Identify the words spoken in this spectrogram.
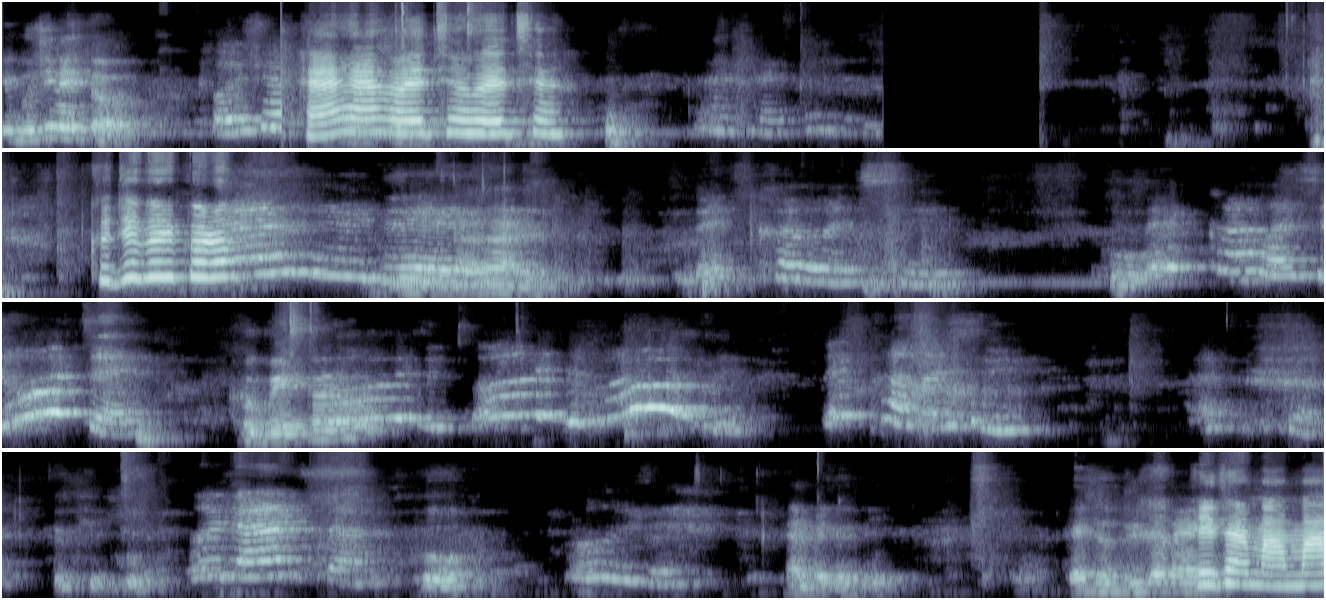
করো তো? হ্যাঁ হ্যাঁ হয়েছে হয়েছে। খুঁজে বের করো। দুইটা প্যাকেট পৃথার মামা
